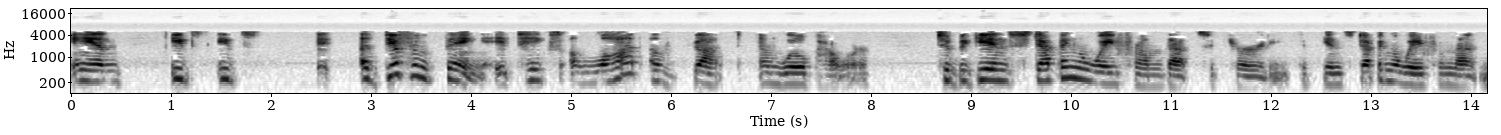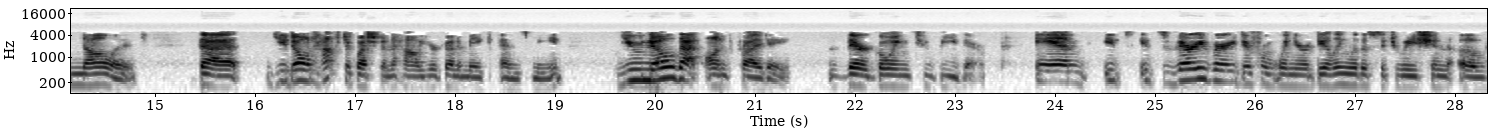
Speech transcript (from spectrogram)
and it's it's a different thing. It takes a lot of gut and willpower to begin stepping away from that security, to begin stepping away from that knowledge that you don't have to question how you're going to make ends meet. You know that on Friday they're going to be there. And it's it's very very different when you're dealing with a situation of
